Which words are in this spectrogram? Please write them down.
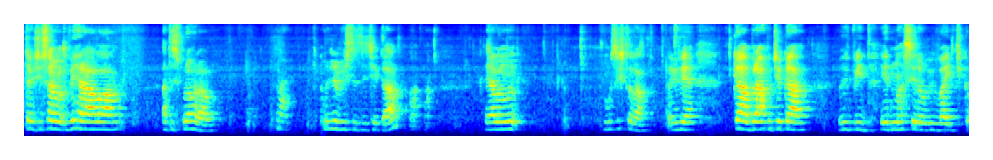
takže jsem vyhrála a ty jsi prohrál. Ne. Takže víš, co si čeká? Já ale musíš to dát. Takže teďka bráchu čeká vypít jedno syrový vajíčko.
